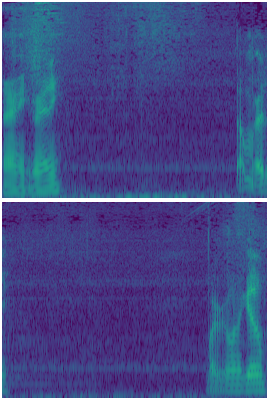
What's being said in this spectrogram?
Alright, you ready? I'm ready. Where do you want to go?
